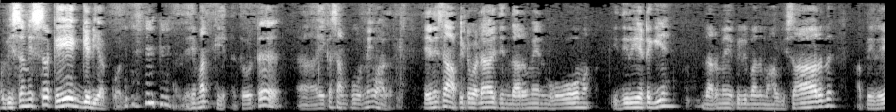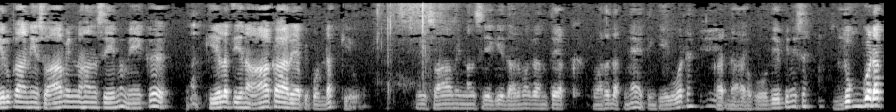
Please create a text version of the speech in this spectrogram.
විසමිශ්‍ර කේක් ගෙඩියක් වල. එහෙමත් කියන. තෝට ඒක සම්පූර්ණය වහලතිය. ඒ නිසා අපිට වඩා ඉතින් ධර්මයෙන් බොහෝම ඉදිරියට ගිය ධර්මය පිළිබඳ මහ විසාරද අපේ රේරුකාණය ස්වාමීන් වහන්සේම මේක කියල තියෙන ආකාරය අපි පොඩ්ඩක් කියවු. ඒ ස්වාමීන් වහන්සේගේ ධර්ම ග්‍රන්ථයක් වරදක් නෑ ඉතින් කියව්වට කඩ්ඩාරබෝධය පිණිස දුක්ගොඩක්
